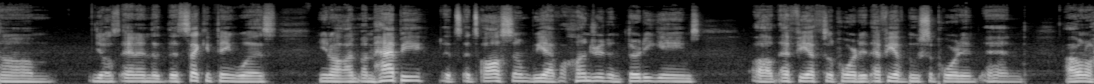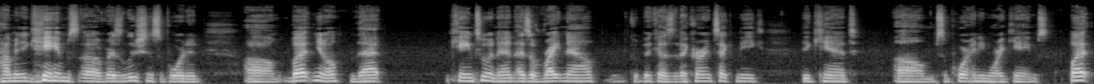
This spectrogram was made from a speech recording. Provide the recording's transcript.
Um, you know, and then the, the second thing was, you know, I'm I'm happy. It's it's awesome. We have 130 games, um, FPS supported, FPS boost supported, and I don't know how many games uh, resolution supported. Um, but you know that came to an end as of right now because of the current technique. They can't um, support any more games. But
